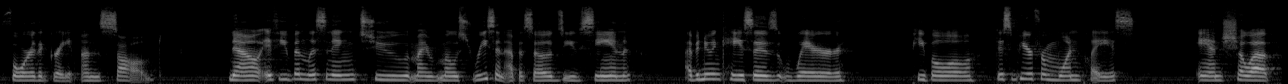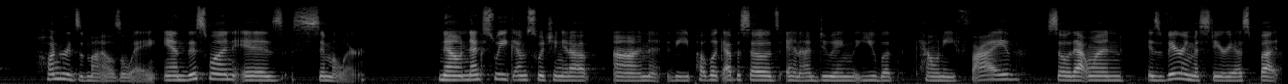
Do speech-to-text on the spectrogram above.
for The Great Unsolved. Now, if you've been listening to my most recent episodes, you've seen I've been doing cases where people disappear from one place and show up hundreds of miles away. And this one is similar. Now, next week, I'm switching it up on the public episodes and I'm doing the Yuba County 5. So that one is very mysterious, but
